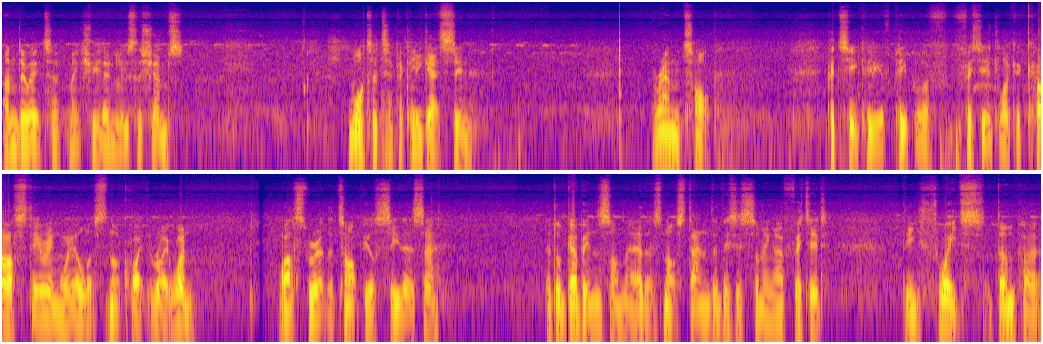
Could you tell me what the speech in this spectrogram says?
undo it to make sure you don't lose the shims. Water typically gets in around the top particularly if people have fitted like a car steering wheel that's not quite the right one. Whilst we're at the top you'll see there's a little gubbins on there that's not standard, this is something I've fitted. The Thwaites dumper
